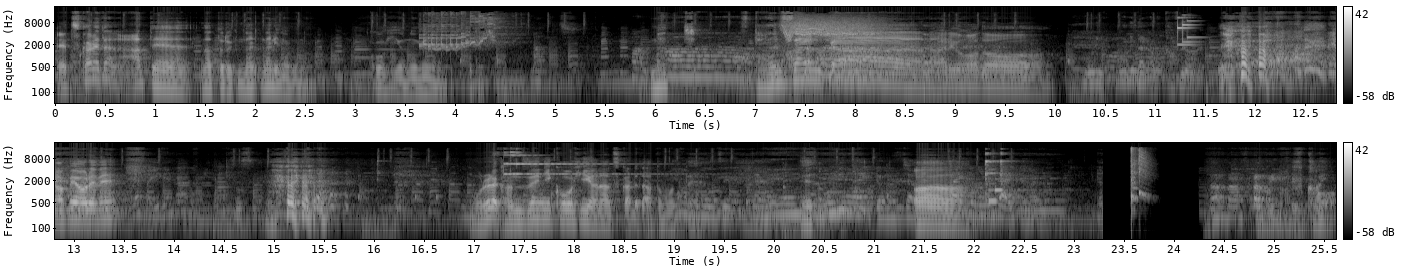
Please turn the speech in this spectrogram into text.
え疲れたなーってなった時な何飲むの？コーヒーを飲めない人たちはマッチ炭酸か なるほど。森森永のカフェオレ。カフェオレね。俺ら完全にコーヒーやな疲れたと思って。え？飲みたいって思っちゃう。あ飲みたいってなるだんだん深くいっていくと、深い。あのー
